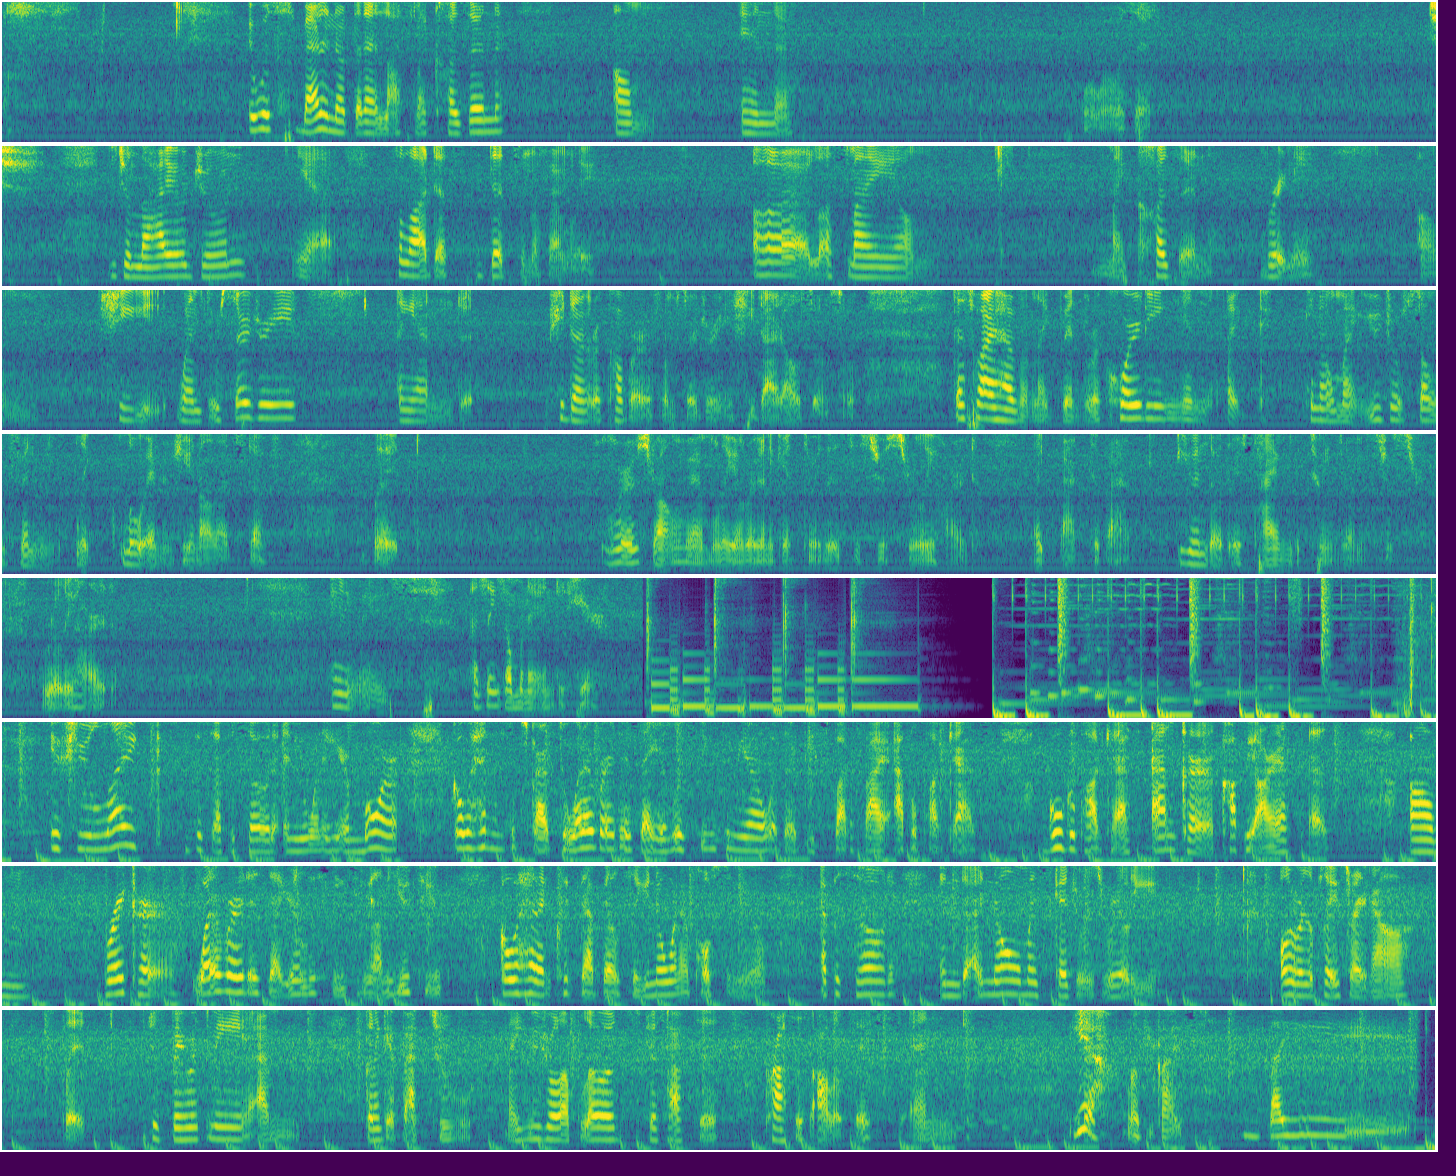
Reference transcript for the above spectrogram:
it was bad enough that I lost my cousin um in what, was it? July or June. Yeah. It's a lot of deaths deaths in the family uh, lost my um, my cousin Brittany. Um, she went through surgery and she didn't recover from surgery. She died also, so that's why I haven't like been recording and like you know my usual self and like low energy and all that stuff. But we're a strong family and we're gonna get through this. It's just really hard, like back to back. Even though there's time between them, it's just really hard. Anyways, I think I'm gonna end it here. If you like this episode and you want to hear more, go ahead and subscribe to whatever it is that you're listening to me on, whether it be Spotify, Apple Podcasts, Google Podcasts, Anchor, Copy RSS, um, Breaker, whatever it is that you're listening to me on YouTube. Go ahead and click that bell so you know when I post a new episode. And I know my schedule is really all over the place right now, but just bear with me. I'm gonna get back to my usual uploads. Just have to process all of this. And yeah, love you guys. Bye.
